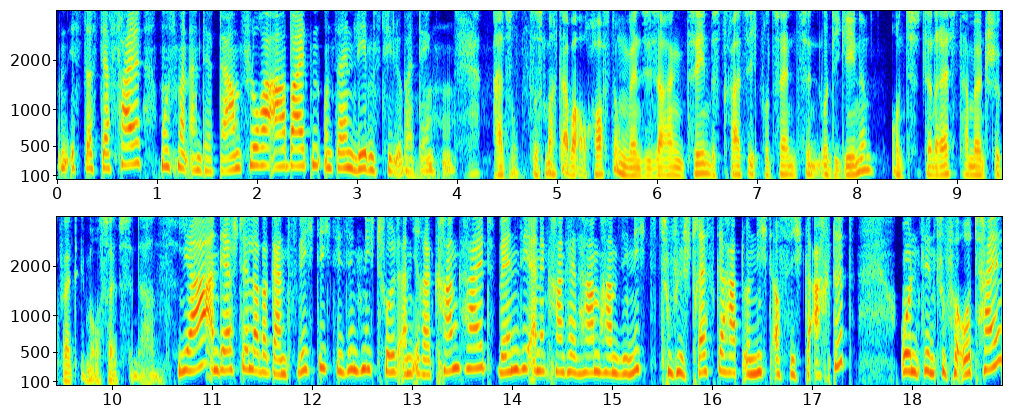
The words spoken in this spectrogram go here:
Und ist das der Fall, muss man an der Darmflora arbeiten und seinen Lebensstil überdenken. Also, das macht aber auch Hoffnung, wenn Sie sagen, 10 bis 30 Prozent sind nur die Gene und den Rest haben wir ein Stück weit eben auch selbst in der Hand. Ja, an der Stelle aber ganz wichtig, Sie sind nicht schuld an Ihrer Krankheit. Wenn Sie eine Krankheit haben, haben Sie nicht zu viel Stress gehabt und nicht auf sich geachtet und sind zu verurteilen.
